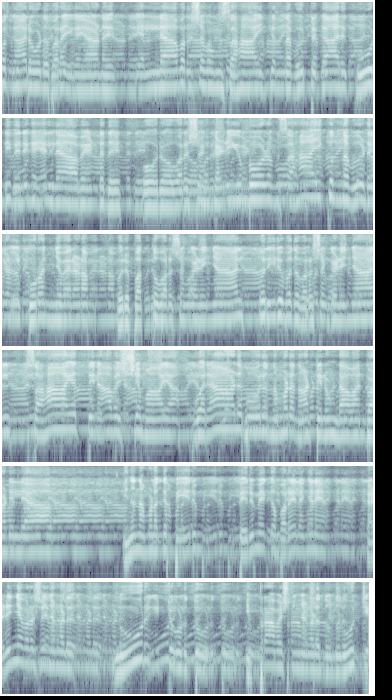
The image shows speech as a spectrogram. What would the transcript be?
ചെറുപ്പക്കാരോട് പറയുകയാണ് എല്ലാ വർഷവും സഹായിക്കുന്ന വീട്ടുകാർ കൂടി വരികയല്ല വേണ്ടത്. ഓരോ വർഷം കഴിയുമ്പോഴും സഹായിക്കുന്ന വീടുകൾ കുറഞ്ഞു വരണം. ഒരു പത്ത് വർഷം കഴിഞ്ഞാൽ ഒരു ഇരുപത് വർഷം കഴിഞ്ഞാൽ സഹായത്തിനാവശ്യമായ ഒരാൾ പോലും നമ്മുടെ നാട്ടിലുണ്ടാവാൻ പാടില്ല. ഇന്ന് നമ്മളൊക്കെ പേരും പെരുമയൊക്കെ പറയൽ എങ്ങനെയാ? കഴിഞ്ഞ വർഷം ഞങ്ങൾ നൂറ് കിറ്റ് കൊടുത്തു. ഇപ്രാവശ്യം ഞങ്ങൾ നൂറ്റി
